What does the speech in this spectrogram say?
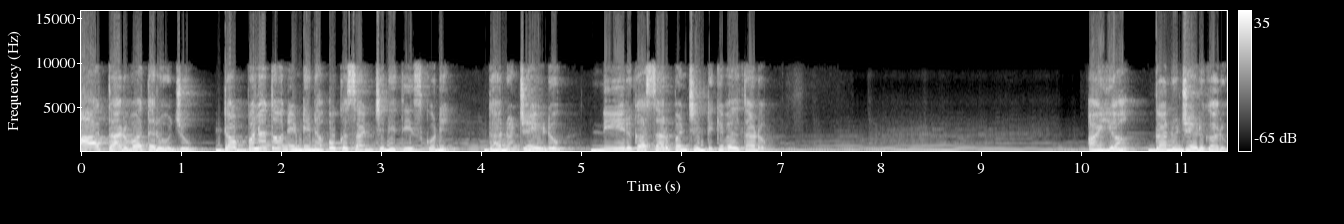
ఆ తర్వాత రోజు డబ్బులతో నిండిన ఒక సంచిని తీసుకుని ధనుంజయుడు నేరుగా సర్పంచ్ ఇంటికి వెళ్తాడు. అయ్యా ధనుంజయుడు గారు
